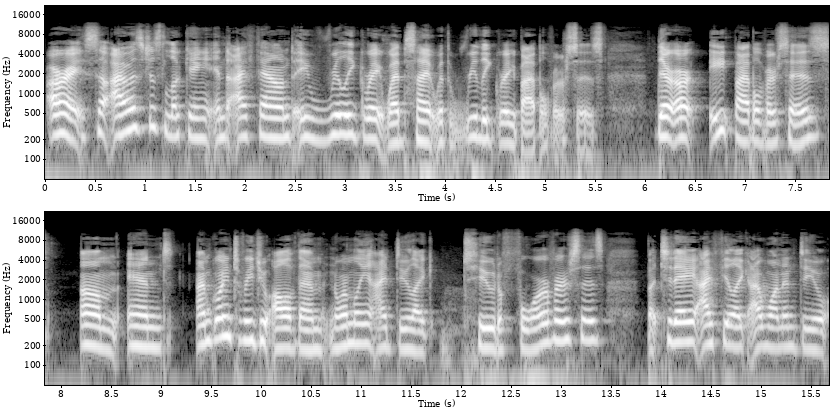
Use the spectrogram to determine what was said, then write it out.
All right, so I was just looking and I found a really great website with really great Bible verses. There are eight Bible verses, um, and I'm going to read you all of them. Normally, I do like two to four verses, but today I feel like I want to do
